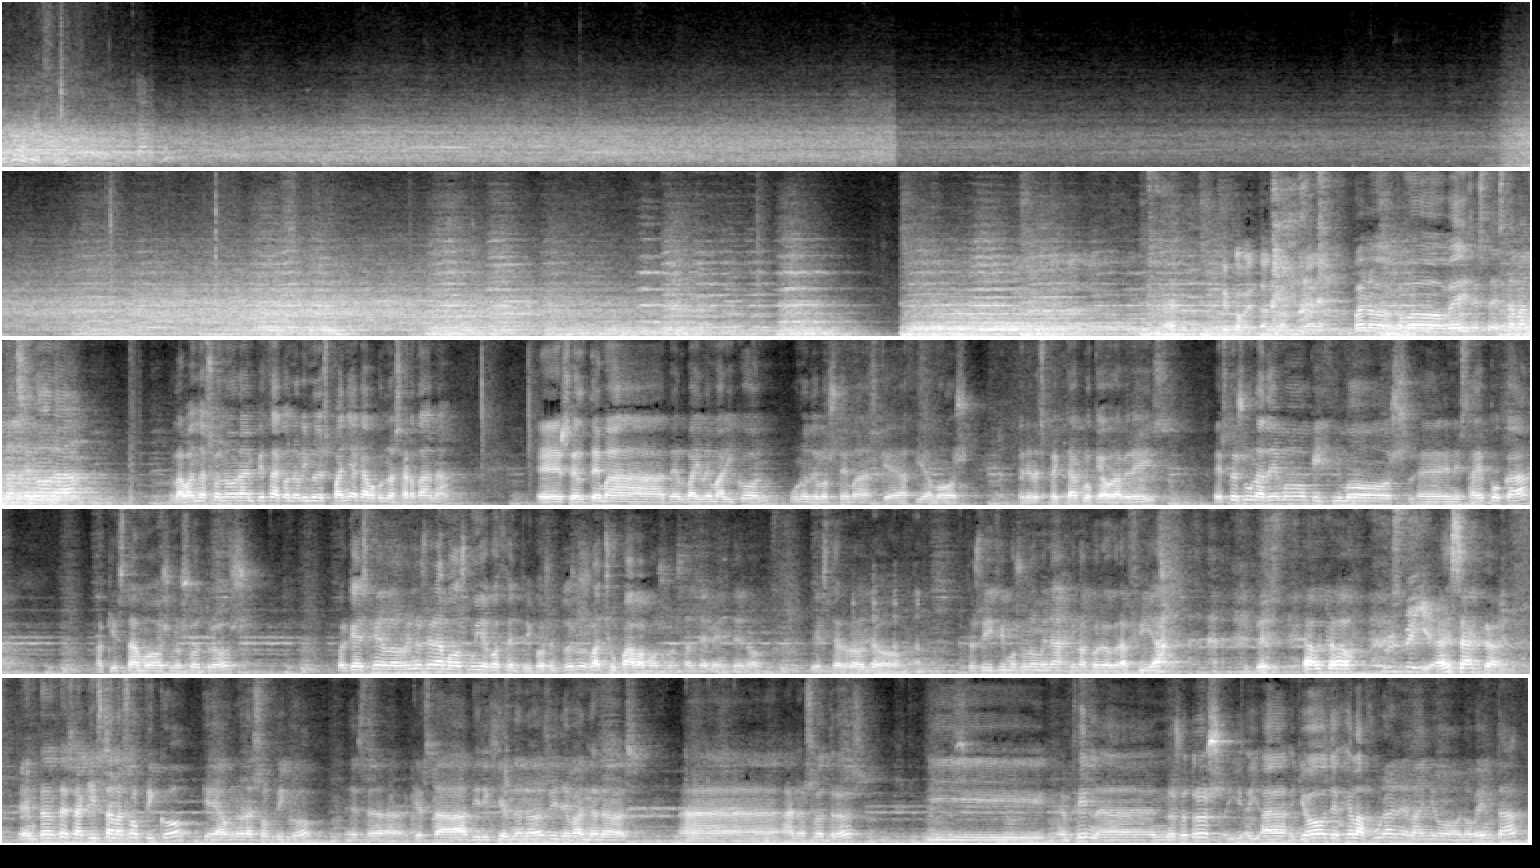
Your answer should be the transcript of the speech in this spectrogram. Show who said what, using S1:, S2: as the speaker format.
S1: Es molt bé, sí?
S2: Estoy
S3: esta banda sonora, la banda sonora empieza con el himno de España acaba con una sardana. Es el tema del baile maricón, uno de los temas que hacíamos en el espectáculo que ahora veréis. Esto es una demo que hicimos eh, en esa época. Aquí estamos nosotros. Porque es que los reinos éramos muy egocéntricos, entonces nos la chupábamos constantemente, ¿no? Y este rollo. Entonces hicimos un homenaje, una coreografía de auto. Exacto. Entonces aquí está la Sol Picó, que aún no era Sol Picó, es, eh, que está dirigiéndonos y llevándonos a, a nosotros. Y, en fin, eh, nosotros, yo, yo dejé la Fura en el año 90,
